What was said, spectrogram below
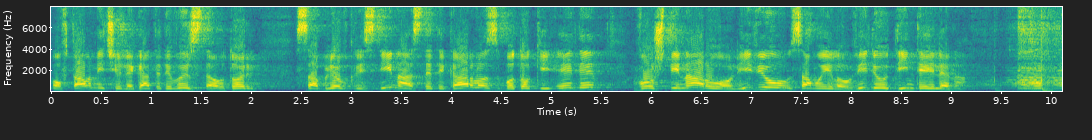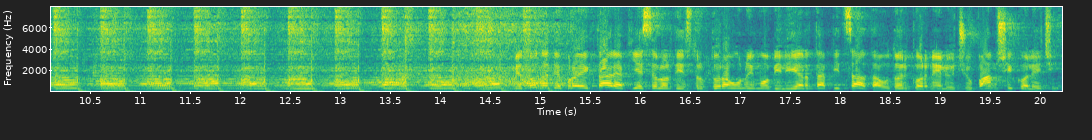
oftalmice legate de vârstă. Autori Sabliov Cristina, Astete Carlos, Bodochi Ede, Voștinaru Oliviu, Samuel Ovidiu, Dinte Elena. Metodă de proiectare a pieselor din structura unui mobilier tapizat, autori Corneliu Ciupan și colegii.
